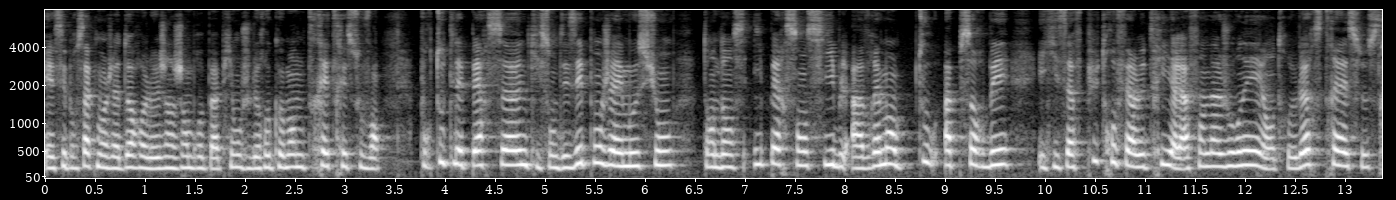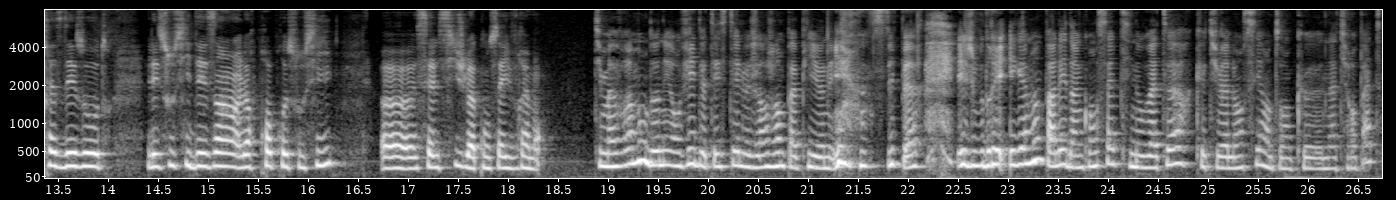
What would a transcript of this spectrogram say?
Et c'est pour ça que moi j'adore le gingembre papillon, je le recommande très très souvent. Pour toutes les personnes qui sont des éponges à émotions, tendance hypersensible à vraiment tout absorber et qui savent plus trop faire le tri à la fin de la journée entre leur stress, le stress des autres, les soucis des uns, leurs propres soucis, euh, celle-ci je la conseille vraiment. Tu m'as vraiment donné envie de tester le gingembre papillonné. Super. Et je voudrais également parler d'un concept innovateur que tu as lancé en tant que naturopathe.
